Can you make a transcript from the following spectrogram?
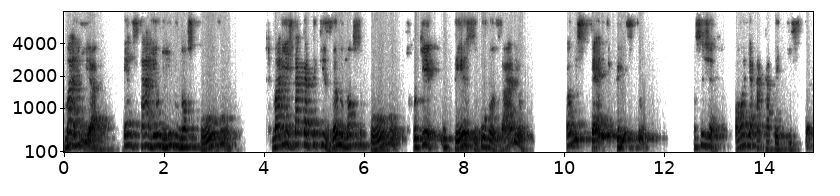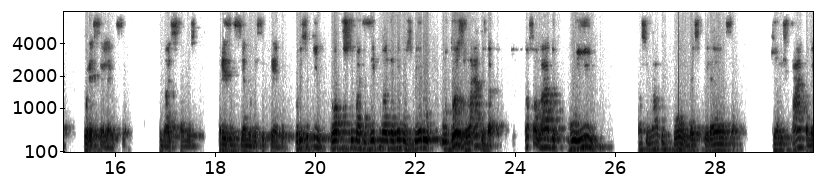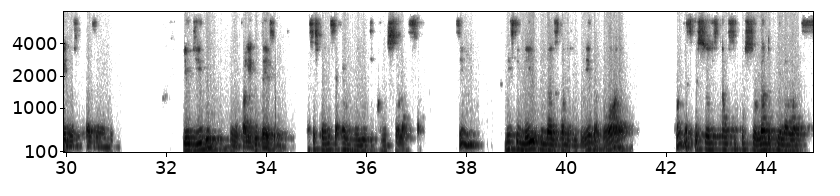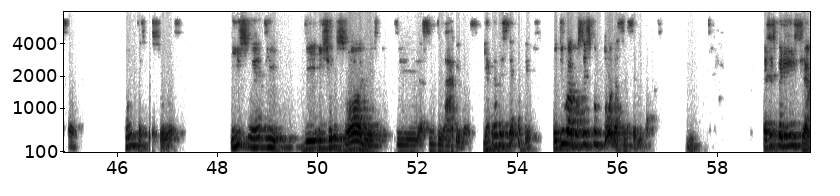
Maria, ela está reunindo o nosso povo. Maria está catequizando o nosso povo, porque o terço, o rosário, é o mistério de Cristo. Ou seja, olha a catequista por excelência que nós estamos presenciando nesse tempo. Por isso que eu acostumo dizer que nós devemos ver o, o dois lados da catequista. Não só o lado ruim, mas o lado bom, da esperança, que ela está também nos trazendo. Eu digo, como eu falei do texto, essa experiência é um meio de consolação. Sim, nesse meio que nós estamos vivendo agora, Quantas pessoas estão se consolando pela oração? Quantas pessoas? Isso é de, de encher os olhos de, assim, de lágrimas e agradecer a Deus. Eu digo a vocês com toda a sinceridade. Essa experiência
